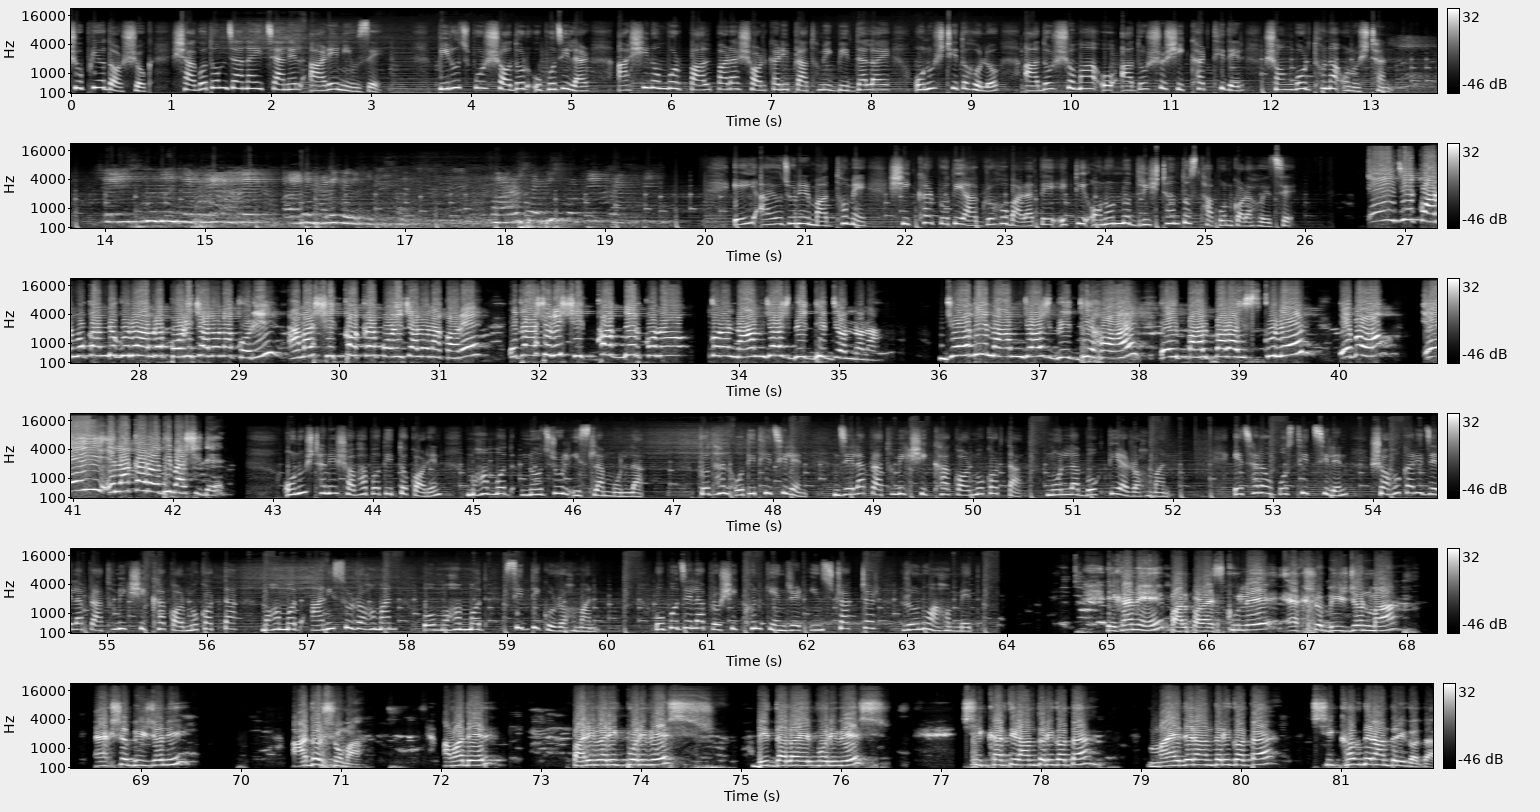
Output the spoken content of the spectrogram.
সুপ্রিয় দর্শক, স্বাগতম জানাই চ্যানেল আর এ নিউজে। পিরুজপুর সদর উপজেলার আশি নম্বর পালপাড়া সরকারি প্রাথমিক বিদ্যালয়ে অনুষ্ঠিত হল আদর্শ মা ও আদর্শ শিক্ষার্থীদের সংবর্ধনা অনুষ্ঠান। এই আয়োজনের মাধ্যমে শিক্ষার প্রতি আগ্রহ বাড়াতে একটি অনন্য দৃষ্টান্ত স্থাপন করা হয়েছে। এই যে কর্মকাণ্ডগুলো পরিচালনা করি, আমার শিক্ষকরা পরিচালনা করে, এটা আসলে শিক্ষকদের কোনো কোনো নাম যশ বৃদ্ধির জন্য না। যদি নাম যশ বৃদ্ধি হয় এই পালপাড়া স্কুলের এবং এই এলাকার অধিবাসীদের। অনুষ্ঠানে সভাপতিত্ব করেন মোহাম্মদ নজরুল ইসলাম মোল্লা। প্রধান অতিথি ছিলেন জেলা প্রাথমিক শিক্ষা কর্মকর্তা মোল্লা বক্তিয়ার রহমান। এছাড়া উপস্থিত ছিলেন সহকারী জেলা প্রাথমিক শিক্ষা কর্মকর্তা মোহাম্মদ আনিসুর রহমান ও মোহাম্মদ সিদ্দিকুর রহমান। উপজেলা প্রশিক্ষণ কেন্দ্রের ইনস্ট্রাক্টর রনু আহমেদ। এখানে পালপাড়া স্কুলে একশো বিশ জন মা, একশো বিশ জনই আদর্শ মা। আমাদের পারিবারিক পরিবেশ, বিদ্যালয়ের পরিবেশ, শিক্ষার্থীর আন্তরিকতা, মায়েদের আন্তরিকতা, শিক্ষকদের আন্তরিকতা,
